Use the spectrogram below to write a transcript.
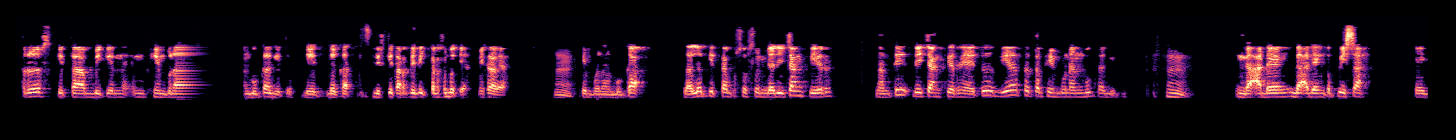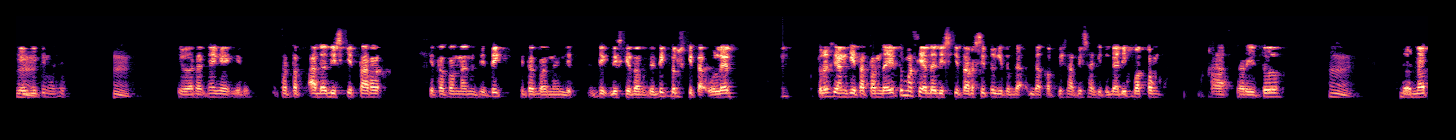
terus kita bikin himpunan buka gitu di dekat di sekitar titik tersebut ya misalnya Hmm. himpunan buka lalu kita susun jadi cangkir nanti di cangkirnya itu dia tetap himpunan buka gitu Hmm. nggak ada yang nggak ada yang kepisah kayak kayak Hmm. gitu nggak sih Hmm. ibaratnya kayak gitu tetap ada di sekitar kita tandain titik kita tandain di titik di sekitar titik terus kita ulet terus yang kita tandai itu masih ada di sekitar situ gitu nggak nggak kepisah-pisah gitu nggak dipotong maka dari itu Hmm. donat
